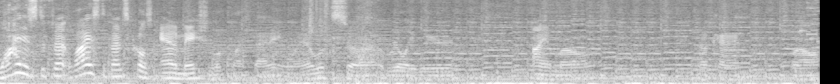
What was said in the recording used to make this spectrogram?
Why does defense Why does defense curl's animation look like that anyway? It looks uh, really weird. IMO. Okay, well,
